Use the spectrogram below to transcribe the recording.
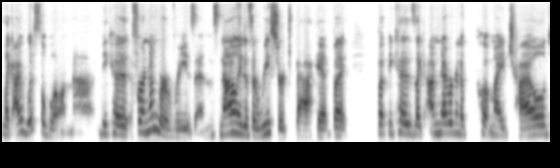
like i whistleblow on that because for a number of reasons not only does the research back it but but because like i'm never going to put my child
